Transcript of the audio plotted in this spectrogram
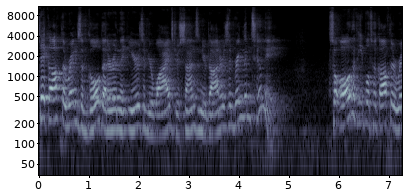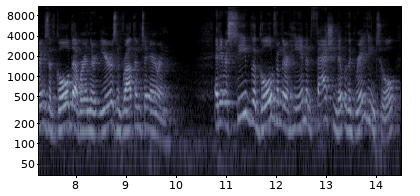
Take off the rings of gold that are in the ears of your wives, your sons, and your daughters, and bring them to me. So all the people took off their rings of gold that were in their ears and brought them to Aaron. And he received the gold from their hand and fashioned it with a graving tool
